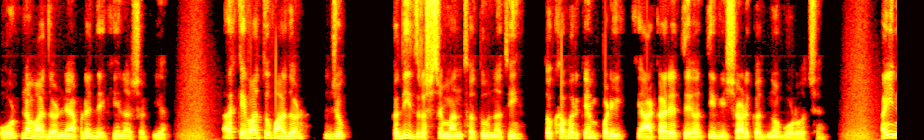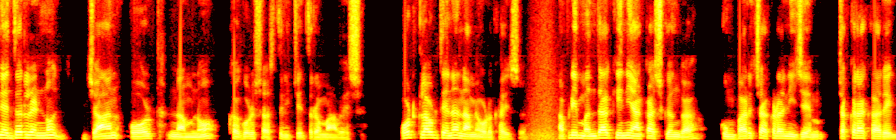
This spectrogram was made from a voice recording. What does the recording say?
ઓટના વાદળને આપણે દેખી ન શકીએ. આ કહેવાતું વાદળ જો કદી દ્રશ્યમાન થતું નથી તો ખબર કેમ પડી કે આકારે તે અતિ વિશાળ કદનો ગોળો છે? અહીં નેધરલેન્ડનો જાન ઓર્ટ નામનો ખગોળશાસ્ત્રી ચિત્રમાં આવે છે. ઓટ ક્લાઉડ તેના નામે ઓળખાય છે. આપણી મંદાકીની આકાશગંગા કુંભાર ચાકડાની જેમ ચક્રાકારે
